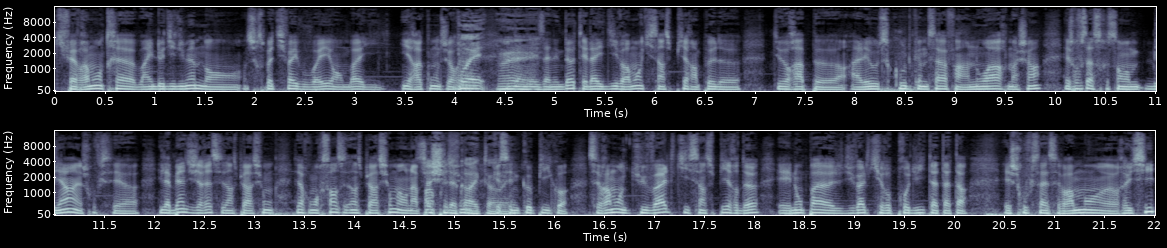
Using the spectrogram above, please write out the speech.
qui fait vraiment très. Ben, il le dit lui-même dans sur Spotify. Vous voyez en bas, il, il raconte genre Ouais, il ouais. donne des anecdotes et là il dit vraiment qu'il s'inspire un peu de du rap euh, à old school comme ça enfin noir machin et je trouve que ça se ressent bien et je trouve que c'est euh, il a bien digéré ses inspirations c'est-à-dire qu'on ressent ses inspirations mais on n'a pas je suis l'impression d'accord avec toi, que c'est une copie quoi c'est vraiment Duval qui s'inspire de et non pas Duval qui reproduit ta ta ta et je trouve que ça c'est vraiment euh, réussi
